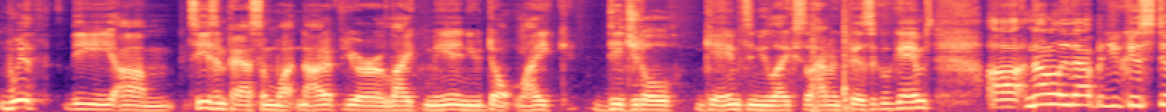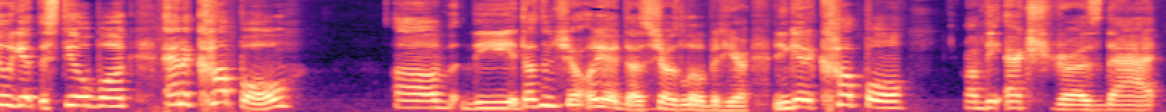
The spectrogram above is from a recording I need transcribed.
with the um, season pass and whatnot, if you're like me and you don't like digital games and you like still having physical games, uh, not only that, but you can still get the steelbook and a couple of the it doesn't show oh yeah it does it shows a little bit here. And you get a couple of the extras that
